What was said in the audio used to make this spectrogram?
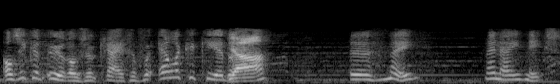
Als ik een euro zou krijgen voor elke keer dat... Ja? Eh, nee. Nee, nee, niks.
